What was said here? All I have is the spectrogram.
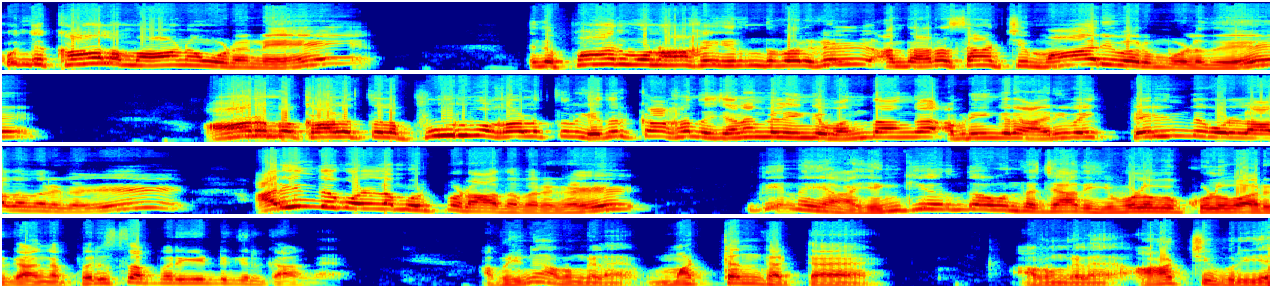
கொஞ்ச காலமான உடனே இந்த பார்வனாக இருந்தவர்கள் அந்த அரசாட்சி மாறி வரும் பொழுது ஆரம்ப காலத்தில் பூர்வ காலத்தில் எதற்காக அந்த ஜனங்கள் இங்கே வந்தாங்க அப்படிங்கிற அறிவை தெரிந்து கொள்ளாதவர்கள் அறிந்து கொள்ள முற்படாதவர்கள் இது என்னையா எங்கே இருந்தோ அந்த ஜாதி இவ்வளவு குழுவாக இருக்காங்க பெருசாக பெருகிட்டுக்கு இருக்காங்க. அப்படின்னு அவங்கள மட்டம் தட்ட அவங்கள ஆட்சி புரிய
